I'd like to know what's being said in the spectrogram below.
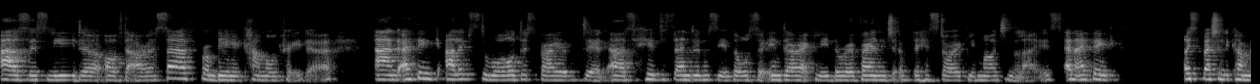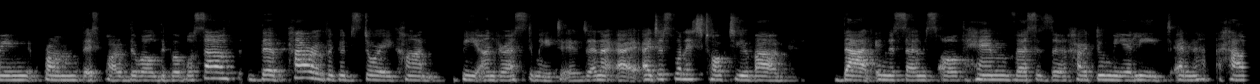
as this leader of the RSF from being a camel trader. And I think Alex de Waal described it as his ascendancy is also indirectly the revenge of the historically marginalized. And I think especially coming from this part of the world, the global south, the power of a good story can't be underestimated. And I, I just wanted to talk to you about that in the sense of him versus the Khartoumi elite and how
